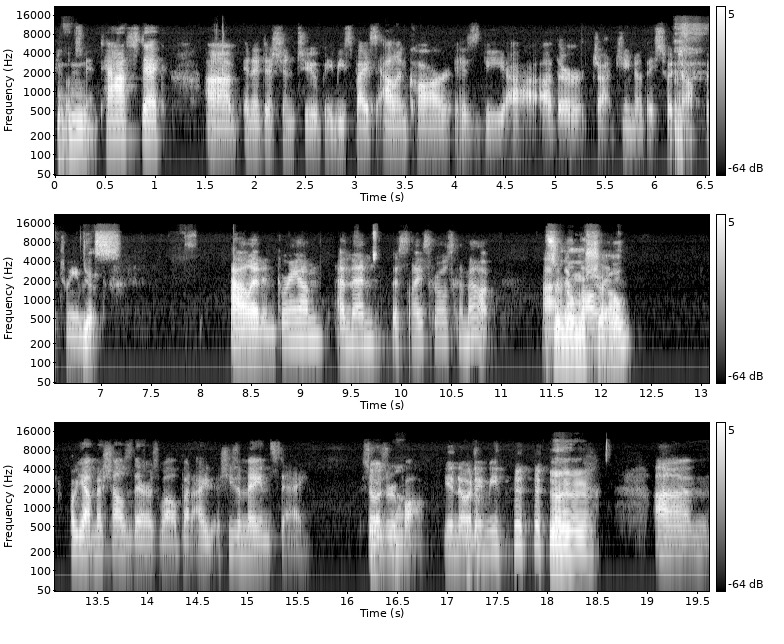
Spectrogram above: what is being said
She looks Mhm. fantastic. Um, in addition to Baby Spice, Alan Carr is the uh, other judge. You know, they switch off between yes. Alan and Graham, and then the Slice Girls come out. Is there no in- Michelle? oh yeah, Michelle's there as well, but I she's a mainstay. So Yeah, is yeah. RuPaul. You know what I mean? Yeah, yeah, yeah. um,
